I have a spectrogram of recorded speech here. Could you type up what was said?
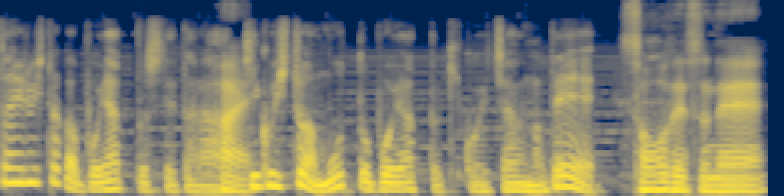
伝える人がぼやっとしてたら、はい。聞く人はもっとぼやっと聞こえちゃうのでそうですね。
